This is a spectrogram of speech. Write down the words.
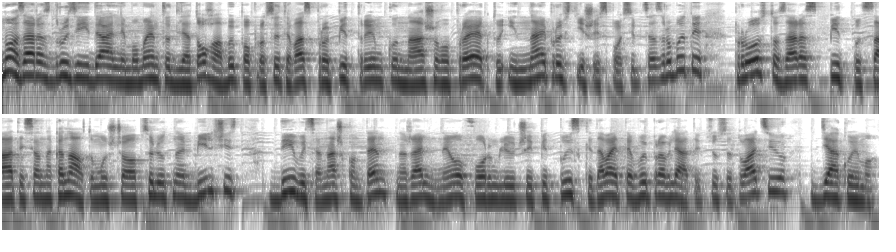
Ну а зараз, друзі, ідеальний момент для того, аби попросити вас про підтримку нашого проекту. І найпростіший спосіб це зробити просто зараз підписатися на канал, тому що абсолютна більшість дивиться наш контент, на жаль, не оформлюючи підписки. Давайте виправляти цю ситуацію. Дякуємо.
